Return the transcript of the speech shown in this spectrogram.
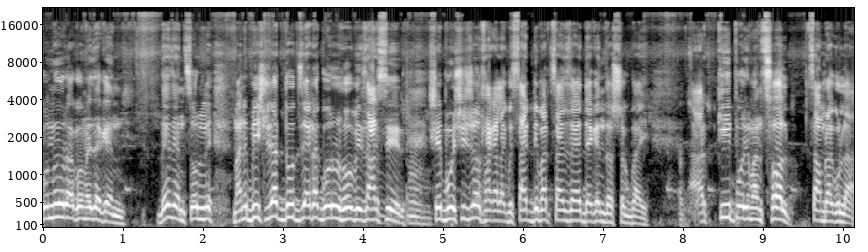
কোনো রকমে দেখেন। দেখেন চল্লিশ মানে বিশ লিটার দুধ যে একটা গরুর হবে জার্সির সে বৈশিষ্ট্য থাকা লাগবে। সাইড ডিবার চার জায়গায় দেখেন দর্শক ভাই। আচ্ছা। আর কি পরিমাণ সল্প চামড়াগুলা?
